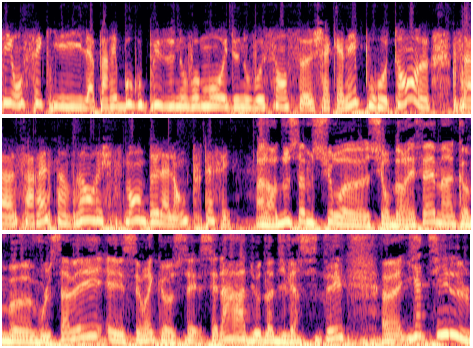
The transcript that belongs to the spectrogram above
si on sait qu'il apparaît beaucoup plus de nouveaux mots et de nouveaux sens euh, chaque année. Pour autant, euh, ça, ça, reste un vrai enrichissement de la langue, tout à fait. Alors, nous sommes sur sur Beurre FM, hein, comme vous le savez, et c'est vrai que c'est la radio de la diversité. y a-t-il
